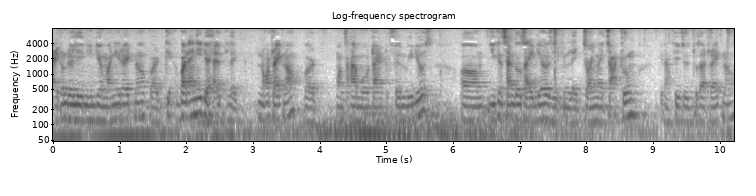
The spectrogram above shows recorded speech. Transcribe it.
I don't really need your money right now. But but I need your help. Like not right now, but once I have more time to film videos, um, you can send those ideas. You can like join my chat room. You can actually just do that right now.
